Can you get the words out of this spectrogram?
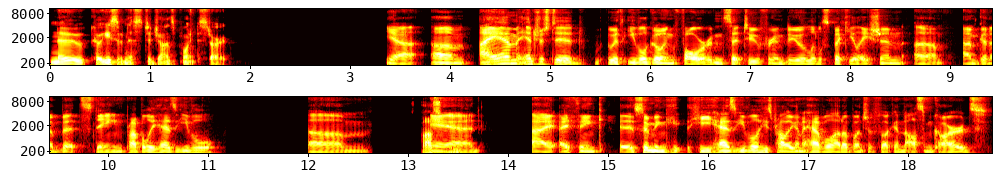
no cohesiveness to John's point to start. Yeah. Um, I am interested with evil going forward in set two. If we're gonna do a little speculation, um, I'm gonna bet Stain probably has evil. Um, Possibly. and I I think assuming he, he has evil, he's probably gonna have a lot of bunch of fucking awesome cards.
